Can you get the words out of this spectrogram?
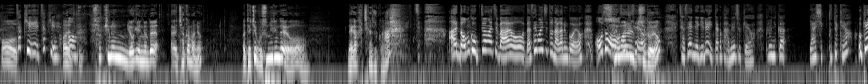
어, 차키, 차키. 아, 어. 차키는 여기 있는데, 아, 잠깐만요. 아, 대체 무슨 일인데요? 내가 같이 가줄까요? 아, 아, 너무 걱정하지 마요. 나 생활지도 나가는 거예요. 어서 어서 주세요. 생활지도요? 자세한 얘기는 이따가 밤에 해줄게요. 그러니까 야식 부탁해요. 오케이?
